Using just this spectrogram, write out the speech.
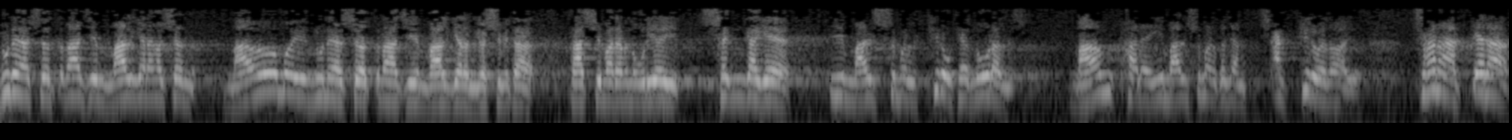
눈에서 떠나지 말게 하는 것은 마음의 눈에서 떠나지 말게 하는 것입니다. 다시 말하면 우리의 생각에 이 말씀을 기록해 놓으라는 것입니다. 마음판에 이 말씀을 그냥 쫙 기록해 놓아요. 자나 깨나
